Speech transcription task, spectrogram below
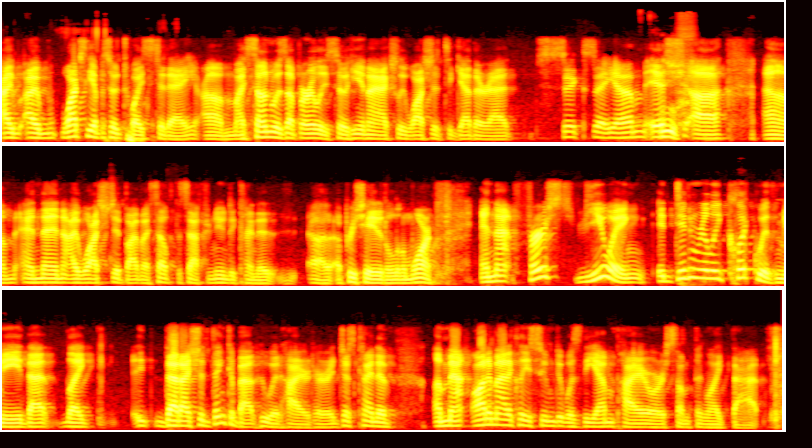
I, I, watched the episode twice today. Um, my son was up early, so he and I actually watched it together at 6 a.m. ish. Uh, um, and then I watched it by myself this afternoon to kind of uh, appreciate it a little more. And that first viewing, it didn't really click with me that like that I should think about who had hired her. It just kind of automatically assumed it was the Empire or something like that.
